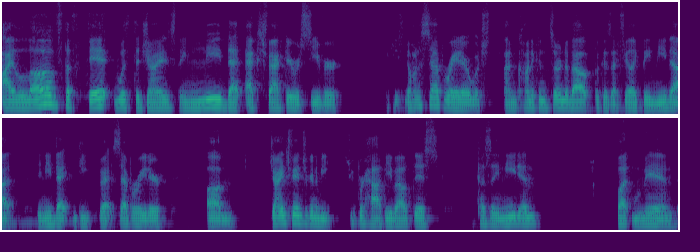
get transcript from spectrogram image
I love the fit with the Giants. They need that X factor receiver. He's not a separator, which I'm kind of concerned about because I feel like they need that. They need that deep threat separator. Um, Giants fans are going to be super happy about this because they need him. But man,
